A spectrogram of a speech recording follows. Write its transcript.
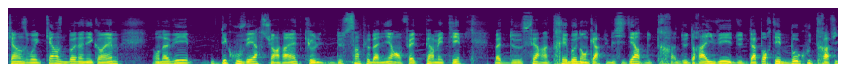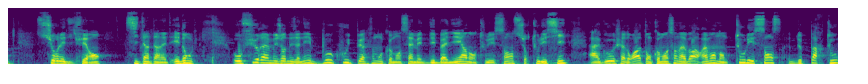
15, ouais, 15 bonnes années quand même, on avait découvert sur internet que de simples bannières en fait permettaient bah, de faire un très bon encart publicitaire, de, de driver, d'apporter beaucoup de trafic sur les différents site internet. Et donc, au fur et à mesure des années, beaucoup de personnes ont commencé à mettre des bannières dans tous les sens, sur tous les sites, à gauche, à droite, on commençait à en avoir vraiment dans tous les sens, de partout.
